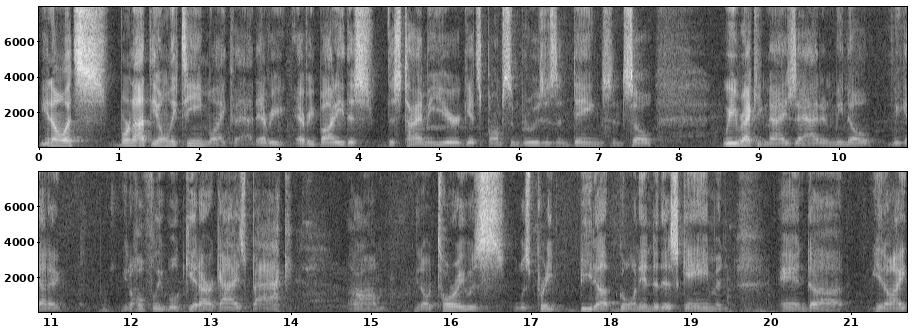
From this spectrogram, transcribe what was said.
you know it's we're not the only team like that. Every everybody this this time of year gets bumps and bruises and dings, and so we recognize that, and we know we got to, you know, hopefully we'll get our guys back. Um, you know, Tory was was pretty beat up going into this game, and and uh, you know, I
